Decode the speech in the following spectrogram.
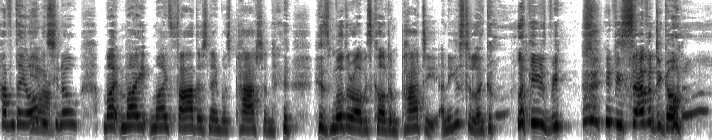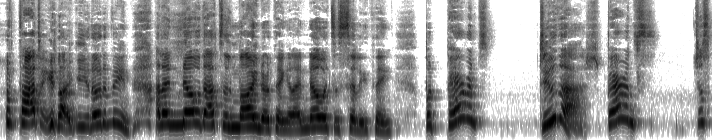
Haven't they always, Yeah. you know, my, my my father's name was Pat and his mother always called him Patty and he used to like like he would be he'd be 70 going Patty, like you know what I mean? And I know that's a minor thing and I know it's a silly thing. But parents do that. Parents just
